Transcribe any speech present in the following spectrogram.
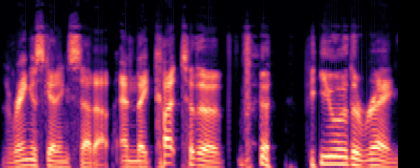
The ring is getting set up, and they cut to the view of the ring,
